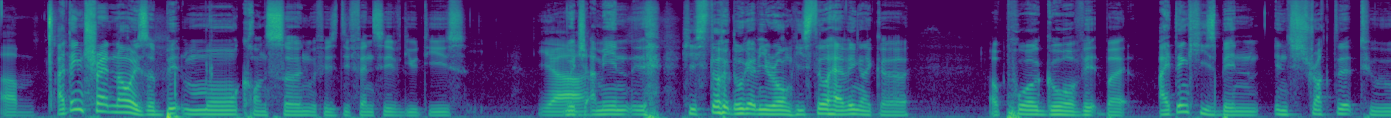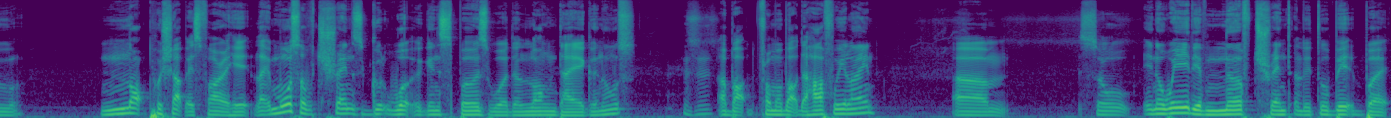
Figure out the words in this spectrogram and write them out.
um, I think Trent now is a bit more concerned with his defensive duties. yeah, Which I mean, he's still don't get me wrong, he's still having like a a poor go of it, but I think he's been instructed to not push up as far ahead. Like most of Trent's good work against Spurs were the long diagonals Mhm. about from about the halfway line. Um so in a way they've nerfed Trent a little bit, but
